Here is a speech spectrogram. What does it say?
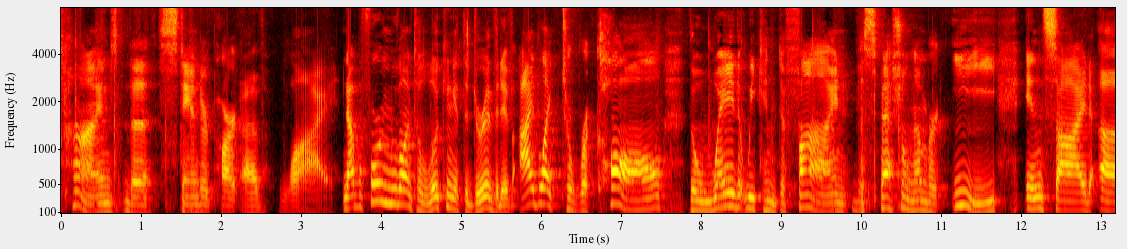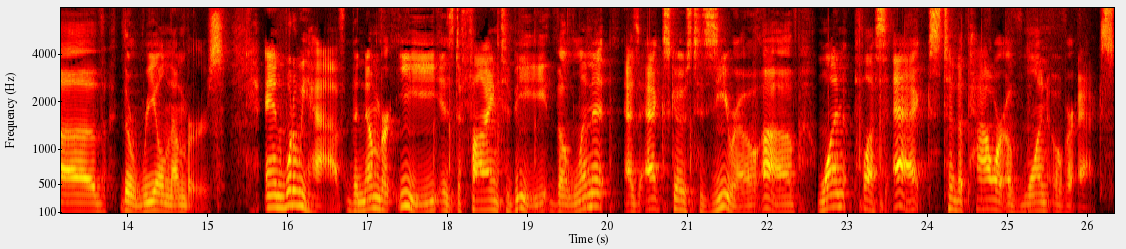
times the standard part of y. Now before we move on to looking at the derivative, I'd like to recall the way that we can define the special number e inside of the real numbers. And what do we have? The number e is defined to be the limit as x goes to 0 of 1 plus x to the power of 1 over x.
